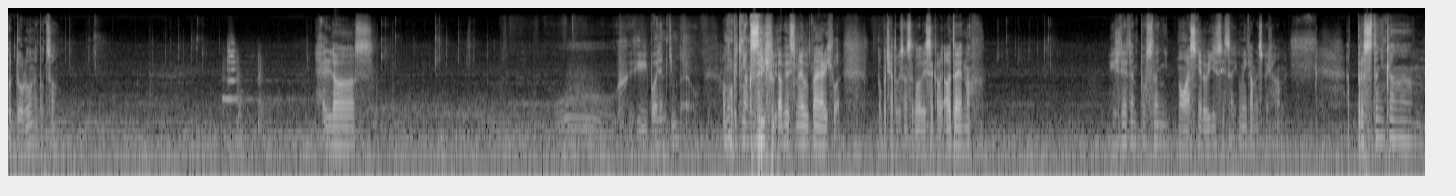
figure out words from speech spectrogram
Jako dolů, nebo co? Hellos. Uh, pojedem tímhle, jo. A mohl by to nějak zrychlit, aby jsme jeli úplně rychle. No počkat, to bychom se tohle vysekali, ale to je jedno. Kde je ten poslední? No jasně, do se, jako nikam nespěcháme. A prostě nikam.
